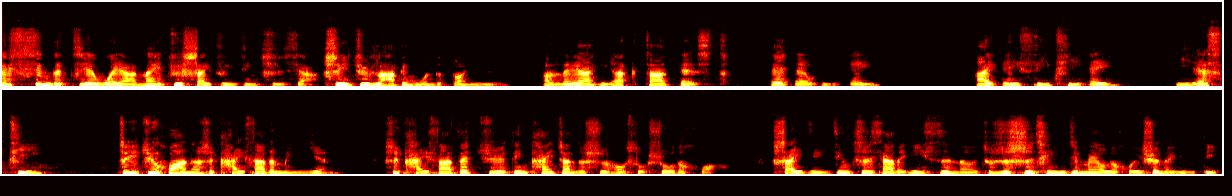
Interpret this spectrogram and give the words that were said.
在信的结尾啊，那一句骰子已经掷下，是一句拉丁文的短语，Alea iacta est，A L E A I A C T A E S T。这一句话呢是凯撒的名言，是凯撒在决定开战的时候所说的话。骰子已经掷下的意思呢，就是事情已经没有了回旋的余地。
